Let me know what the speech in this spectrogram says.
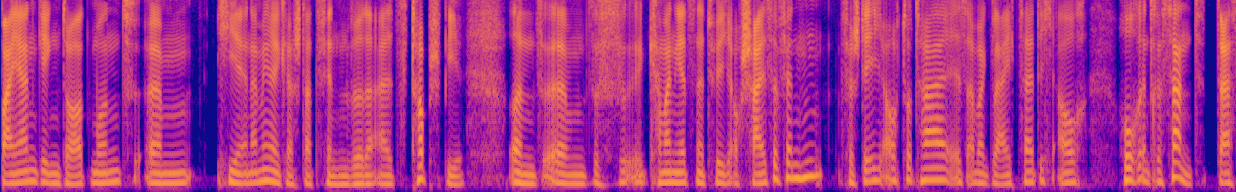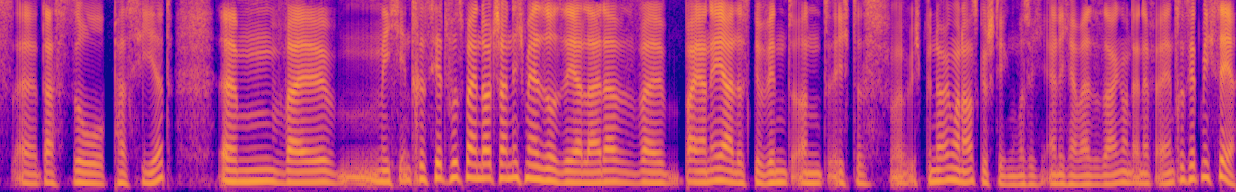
Bayern gegen Dortmund ähm, hier in Amerika stattfinden würde als Topspiel. Und ähm, das kann man jetzt natürlich auch scheiße finden, verstehe ich auch total, ist aber gleichzeitig auch hochinteressant, dass äh, das so passiert, ähm, weil mich interessiert Fußball in Deutschland nicht mehr so sehr, leider, weil Bayern eh alles gewinnt und ich das, ich bin da irgendwann ausgestiegen, muss ich ehrlicherweise sagen. Und NFL interessiert mich sehr.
